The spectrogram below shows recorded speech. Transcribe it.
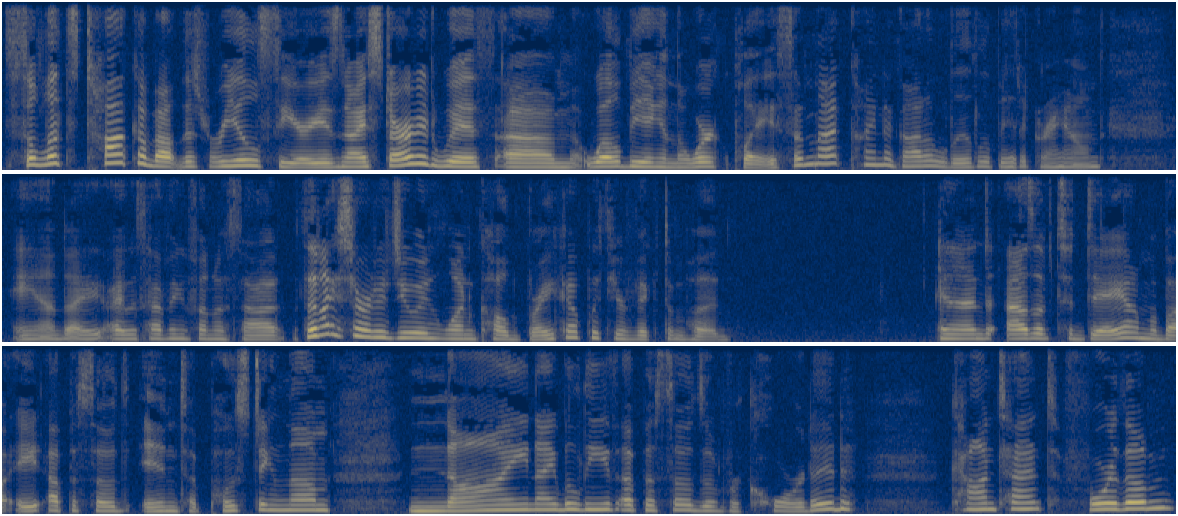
So let's talk about this reel series. Now I started with um, well being in the workplace, and that kind of got a little bit of ground and I, I was having fun with that. But then I started doing one called Break Up with Your Victimhood. And as of today, I'm about eight episodes into posting them. Nine, I believe, episodes of recorded content for them.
